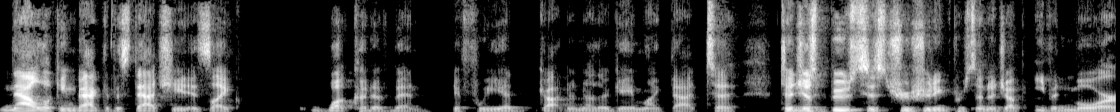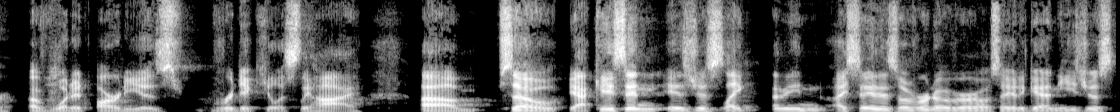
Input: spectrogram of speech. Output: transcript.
now looking back at the stat sheet, it's like what could have been if we had gotten another game like that to to just boost his true shooting percentage up even more of what it already is ridiculously high. Um, so yeah, Cason is just like I mean, I say this over and over. I'll say it again. He's just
